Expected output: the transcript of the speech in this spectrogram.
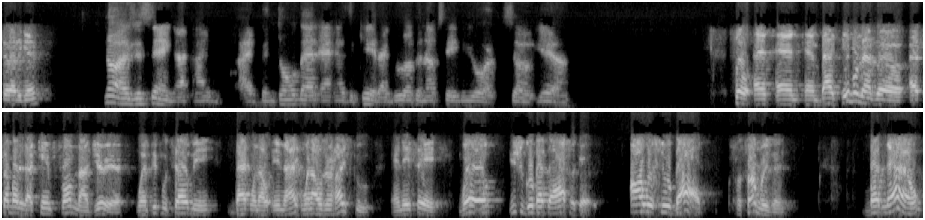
Say that again. No, I was just saying. I, I I've been told that as a kid. I grew up in upstate New York, so yeah. So and and and back even as a as somebody that came from Nigeria, when people tell me back when I in high, when I was in high school, and they say, "Well, you should go back to Africa." I always feel bad for some reason, but now,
